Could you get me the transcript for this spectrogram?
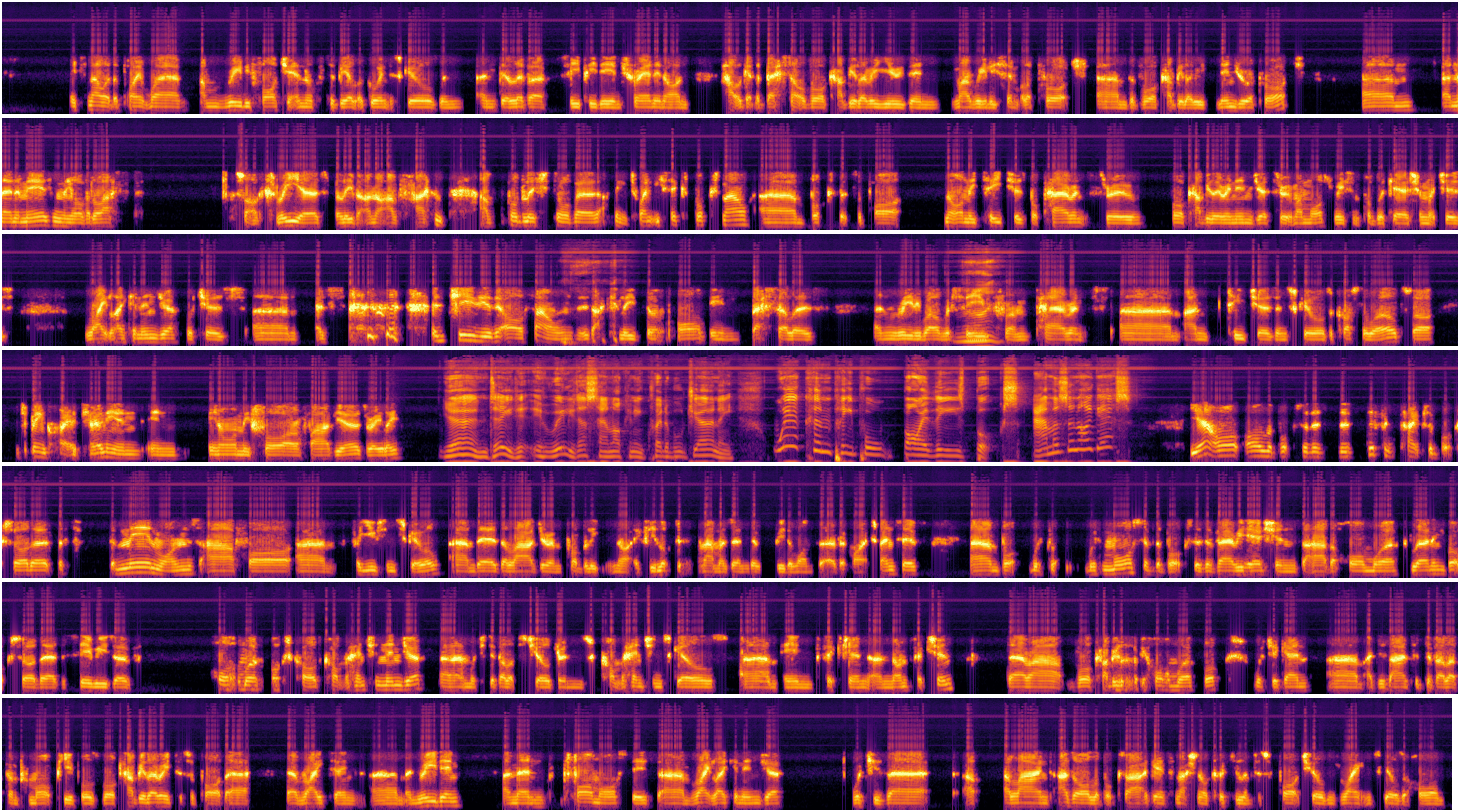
it's now at the point where I'm really fortunate enough to be able to go into schools and, and deliver CPD and training on how to get the best out of vocabulary using my really simple approach, um, the vocabulary ninja approach. Um, and then amazingly, over the last sort of three years, believe it or not, I've I've published over I think 26 books now, um, books that support not only teachers but parents through vocabulary ninja through my most recent publication, which is Write Like a Ninja, which is um, as as cheesy as it all sounds, is actually all been bestsellers and really well received right. from parents um, and teachers and schools across the world. So it's been quite a journey in in in only four or five years, really. Yeah, indeed. It, it really does sound like an incredible journey. Where can people buy these books? Amazon, I guess? Yeah, all, all the books. So there's, there's different types of books. So the, the, the main ones are for um, for use in school. Um, they're the larger and probably, you know, if you looked at Amazon, they'd be the ones that are a bit more expensive. Um, but with with most of the books, there's a variations that are the homework learning books. So they're the series of homework books called Comprehension Ninja, um, which develops children's comprehension skills um, in fiction and non-fiction. There are vocabulary homework books, which again um, are designed to develop and promote pupils' vocabulary to support their their writing um, and reading. And then foremost is um, Write Like a Ninja, which is uh, aligned, as all the books are, against the national curriculum to support children's writing skills at home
